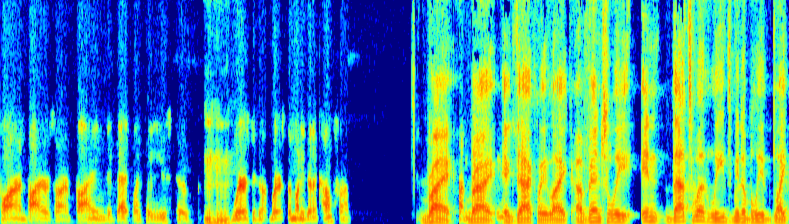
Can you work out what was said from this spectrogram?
foreign buyers aren't buying the debt like they used to. hmm Where's the Where's the money going to come from? Right, From right, exactly. Like eventually, and that's what leads me to believe like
